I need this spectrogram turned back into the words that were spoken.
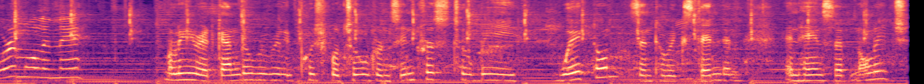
Pour them all in there. Well, here at Gundu, we really push for children's interest to be worked on and to extend and enhance that knowledge.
